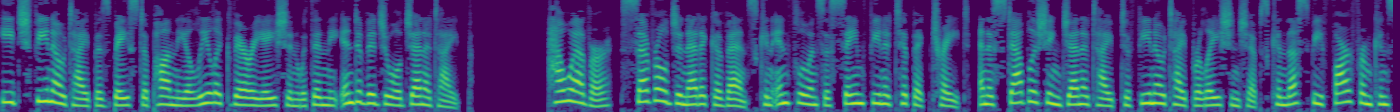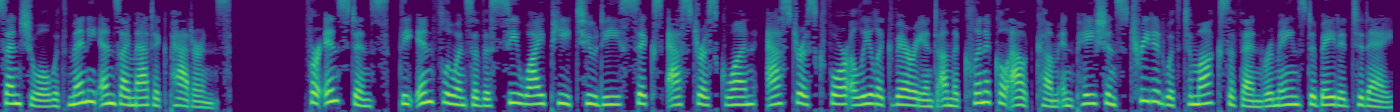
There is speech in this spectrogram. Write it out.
Each phenotype is based upon the allelic variation within the individual genotype. However, several genetic events can influence a same phenotypic trait, and establishing genotype to phenotype relationships can thus be far from consensual with many enzymatic patterns. For instance, the influence of the CYP2D6 1 4 allelic variant on the clinical outcome in patients treated with tamoxifen remains debated today.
